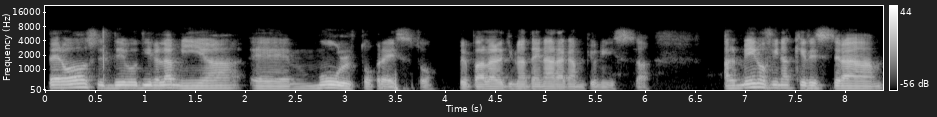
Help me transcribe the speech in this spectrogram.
Però se devo dire la mia, è molto presto per parlare di una Dainara campionessa. Almeno fino a che resterà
